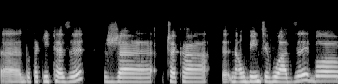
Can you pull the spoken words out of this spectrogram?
e, do takiej tezy, że czeka e, na objęcie władzy, bo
